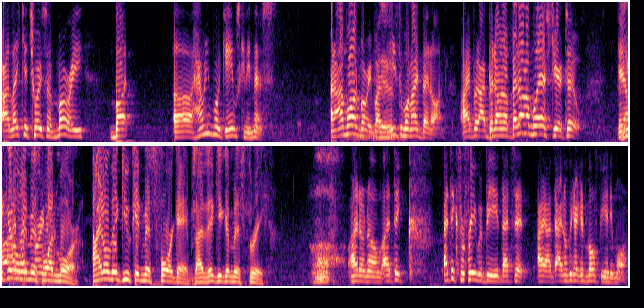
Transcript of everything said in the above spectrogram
I like your choice of Murray, but uh, how many more games can he miss? And I'm on Murray, by the way. He's the one I bet on. I bet, I bet on, I bet on him last year too. You he know, can I only like miss Murray one more. I don't think you can miss four games. I think you can miss three. Oh, I don't know. I think I think three would be that's it. I I don't think I could vote for you anymore.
